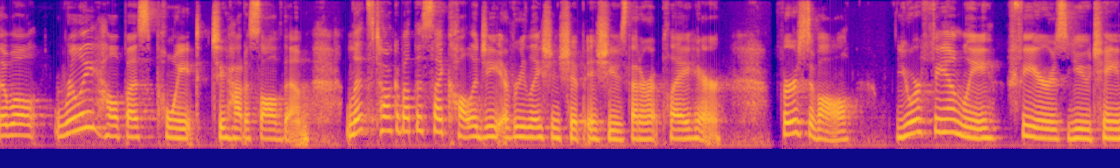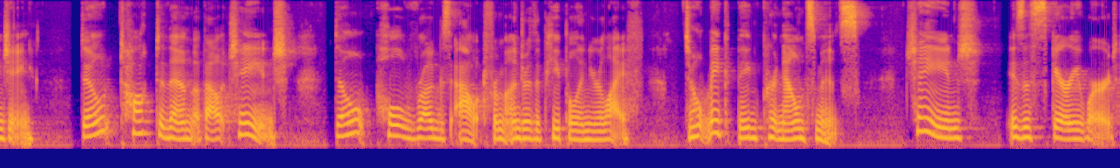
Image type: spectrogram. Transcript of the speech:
that will really help us point to how to solve them. Let's talk about the psychology of relationship issues that are at play here. First of all, your family fears you changing. Don't talk to them about change. Don't pull rugs out from under the people in your life. Don't make big pronouncements. Change is a scary word.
